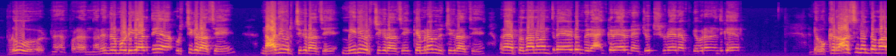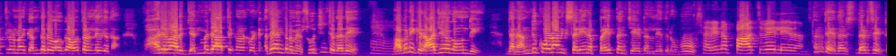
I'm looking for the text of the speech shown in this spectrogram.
ఇప్పుడు నరేంద్ర మోడీ గారిది వృశ్చిక రాశి. నాది వృశ్చిక రాశి మీది వృశ్చిక రాశి కెమెరామెన్ వృశ్చిక రాశి. మరి ఆయన ప్రధానమంత్రి అయ్యాడు మీరు యాంకర్ అయ్యారు నేను జ్యోతిష్కుడు అయ్యాను కెమెరామెన్ ఎందుకు అయ్యారు? అంటే ఒక రాసినంత మాత్రం మనకి అందరూ ఒక అవసరం లేదు కదా. వారి వారి జన్మ జాతకం ఉన్నటువంటి అదే అంటున్నాం మేము సూచించేది అదే. ఉమ్. బాబు నీకు రాజయోగం ఉంది. దాన్ని అందుకోవడానికి సరైన ప్రయత్నం చేయడం లేదు నువ్వు. సరైన పాత్వే లేదంట. అంతే దట్స్ దట్స్ ఇట్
